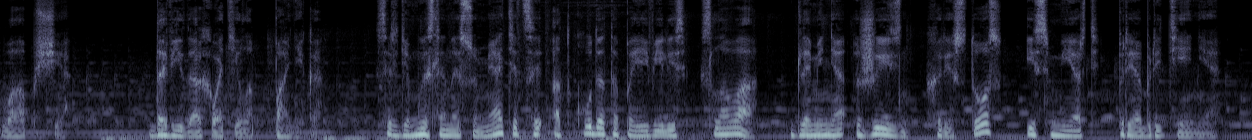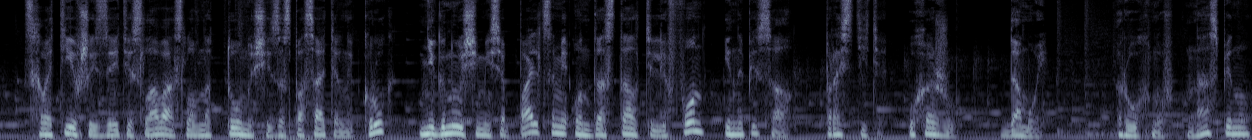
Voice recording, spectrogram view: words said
вообще. Давида охватила паника. Среди мысленной сумятицы откуда-то появились слова «Для меня жизнь – Христос и смерть – приобретение». Схватившись за эти слова, словно тонущий за спасательный круг, негнущимися пальцами он достал телефон и написал «Простите, ухожу, домой». Рухнув на спину,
